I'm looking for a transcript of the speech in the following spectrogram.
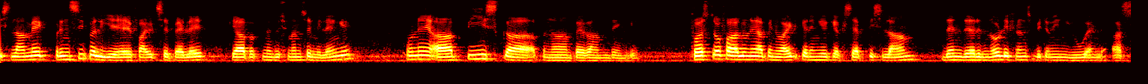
इस्लामिक प्रिंसिपल ये है फ़ाइट से पहले कि आप अपने दुश्मन से मिलेंगे, उन्हें आप पीस का अपना पैगाम देंगे। फ़र्स्ट ऑफ़ ऑल उन्हें आप इनवाइट करेंगे कि accept Islam then there is no difference between you and us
